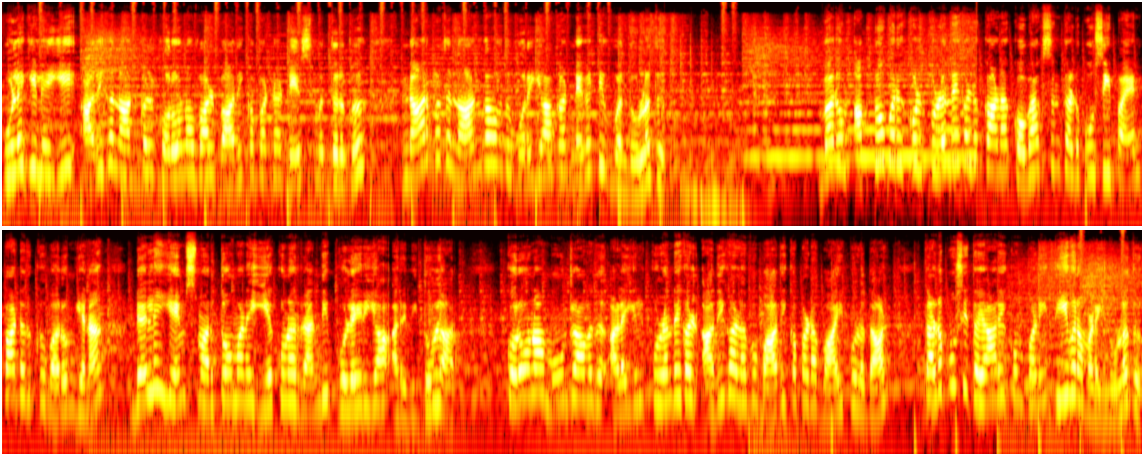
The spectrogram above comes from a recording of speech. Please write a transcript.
உலகிலேயே அதிக நாட்கள் கொரோனாவால் பாதிக்கப்பட்ட டேஸ்மித்திற்கு நாற்பது நாற்பத்தி நான்காவது முறையாக நெகட்டிவ் வந்துள்ளது. வரும் அக்டோபருக்குள் குழந்தைகளுக்கான கோவாக்சின் தடுப்பூசி பயன்பாட்டிற்கு வரும் என டெல்லி எய்ம்ஸ் மருத்துவமனை இயக்குநர் ரந்தீப் குலேரியா அறிவித்துள்ளார். கொரோனா மூன்றாவது அலையில் குழந்தைகள் அதிக அளவு பாதிக்கப்பட வாய்ப்புள்ளதால் தடுப்பூசி தயாரிக்கும் பணி தீவிரமடைந்துள்ளது.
